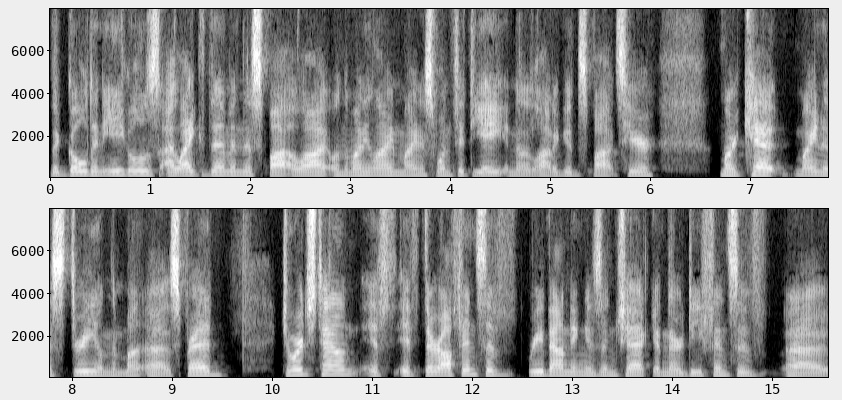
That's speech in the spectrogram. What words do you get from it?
the Golden Eagles. I like them in this spot a lot on the money line, minus 158, and a lot of good spots here. Marquette minus three on the uh, spread. Georgetown, if if their offensive rebounding is in check and their defensive uh,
